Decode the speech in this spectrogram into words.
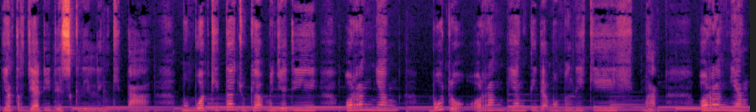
yang terjadi di sekeliling kita membuat kita juga menjadi orang yang bodoh, orang yang tidak memiliki hikmat, orang yang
